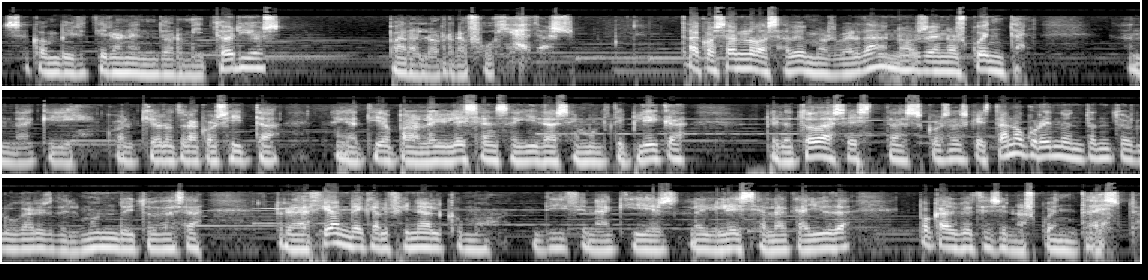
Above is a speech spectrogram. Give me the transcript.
se convirtieron en dormitorios para los refugiados. Esta cosa no la sabemos, ¿verdad? No se nos cuentan. Anda aquí, cualquier otra cosita negativa para la iglesia enseguida se multiplica, pero todas estas cosas que están ocurriendo en tantos lugares del mundo y toda esa relación de que al final, como dicen aquí, es la iglesia la que ayuda, pocas veces se nos cuenta esto.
